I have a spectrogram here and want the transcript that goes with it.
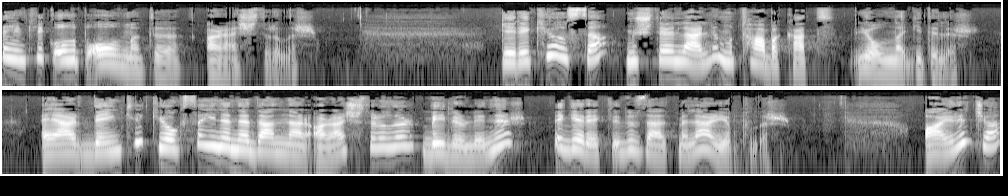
denklik olup olmadığı araştırılır. Gerekiyorsa müşterilerle mutabakat yoluna gidilir. Eğer denklik yoksa yine nedenler araştırılır, belirlenir ve gerekli düzeltmeler yapılır. Ayrıca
